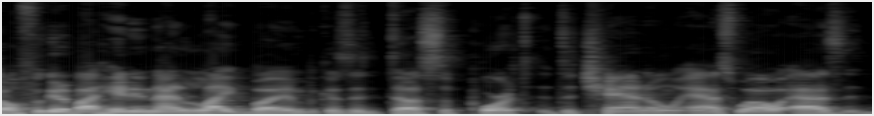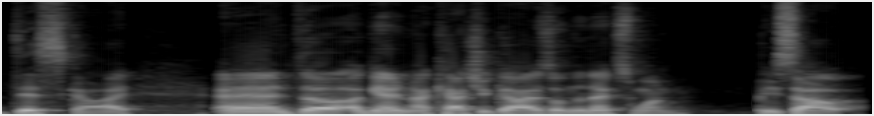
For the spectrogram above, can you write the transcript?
Don't forget about hitting that like button because it does support the channel as well as this guy. And uh, again, I catch you guys on the next one. Peace out.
